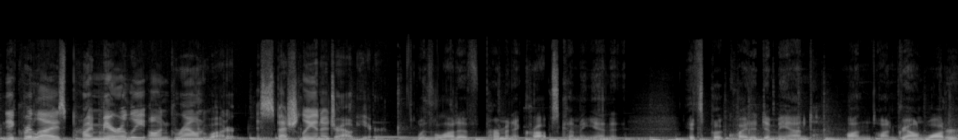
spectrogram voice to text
Nick relies primarily on groundwater, especially in a drought year. With a lot of permanent crops coming in, it's put quite a demand on, on groundwater.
